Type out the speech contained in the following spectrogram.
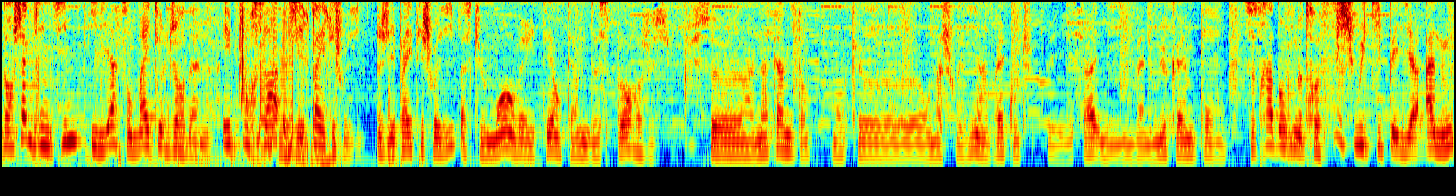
Dans chaque Dream Team, il y a son Michael Jordan. Et pour ça, j'ai pas été choisi. J'ai pas été choisi parce que moi, en vérité, en termes de sport, je suis plus euh, un intermittent. Donc, euh, on a choisi un vrai coach. Et ça, il, il va mieux quand même pour vous. Ce sera donc notre fiche Wikipédia à nous,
